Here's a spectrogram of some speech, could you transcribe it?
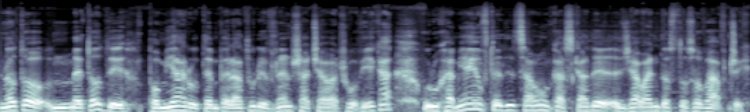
no to metody pomiaru temperatury wnętrza ciała człowieka uruchamiają wtedy całą kaskadę działań dostosowawczych.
